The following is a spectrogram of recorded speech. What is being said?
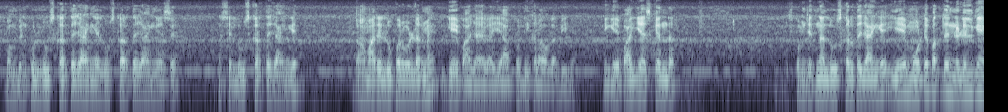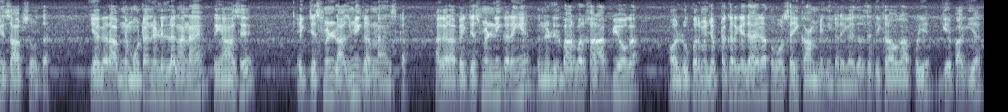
तो हम बिल्कुल लूज़ करते जाएँगे लूज़ करते जाएँगे ऐसे ऐसे लूज़ करते जाएँगे तो हमारे लूपर होल्डर में गेप आ जाएगा। ये आपको दिख रहा होगा अभी। ये गेप आ गया इसके अंदर। इसको हम जितना लूज़ करते जाएँगे, ये मोटे पतले निडल के हिसाब से होता है। कि अगर आपने मोटा निडल लगाना है तो यहाँ से एडजस्टमेंट लाजमी करना है इसका। अगर आप एडजस्टमेंट नहीं करेंगे तो निडल बार बार ख़राब भी होगा और लूपर में जब टकर के जाएगा तो वो सही काम भी नहीं करेगा। इधर से दिख रहा होगा आपको ये गेप आ गया।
